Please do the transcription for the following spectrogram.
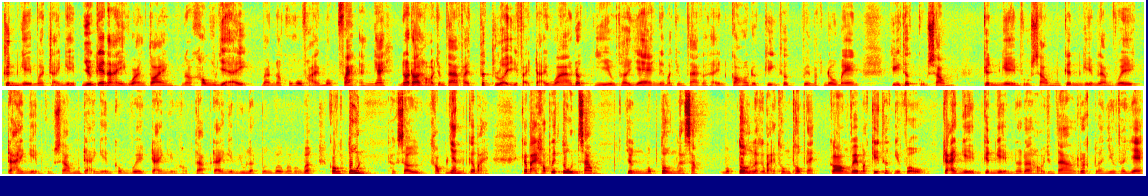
kinh nghiệm và trải nghiệm. Những cái này hoàn toàn nó không dễ và nó cũng không phải một phát ăn ngay. Nó đòi hỏi chúng ta phải tích lũy, phải trải qua rất nhiều thời gian để mà chúng ta có thể có được kiến thức về mặt domain, kiến thức cuộc sống, kinh nghiệm cuộc sống, kinh nghiệm làm việc, trải nghiệm cuộc sống, trải nghiệm công việc, trải nghiệm học tập, trải nghiệm du lịch, vân vân và vân vân. Còn tool, thật sự học nhanh các bạn. Các bạn học cái tool xong chừng một tuần là xong. Một tuần là các bạn thuần thục đấy. Còn về mặt kiến thức nghiệp vụ, trải nghiệm, kinh nghiệm nó đòi hỏi chúng ta rất là nhiều thời gian.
